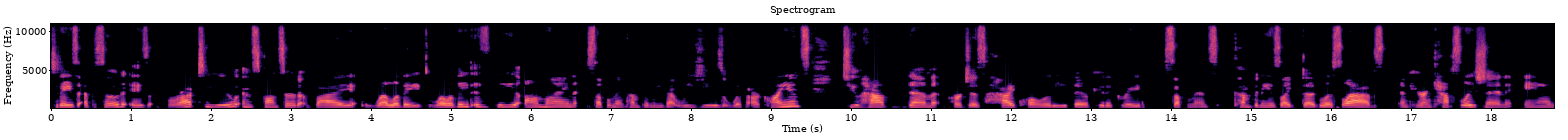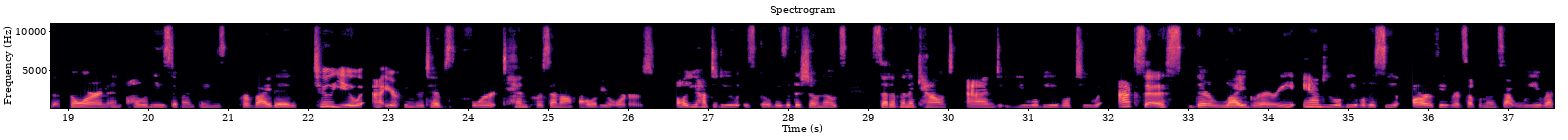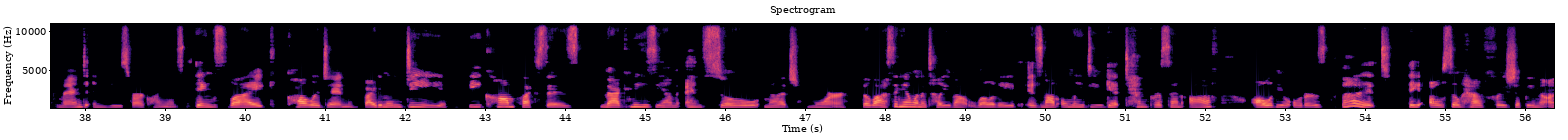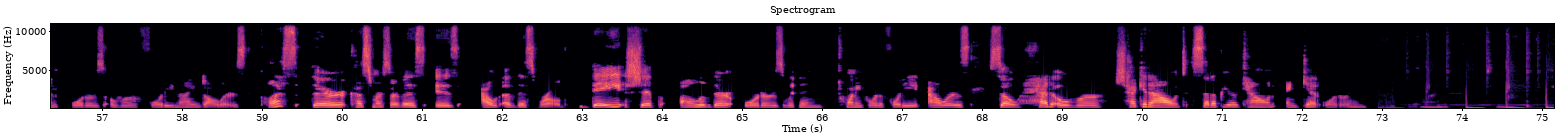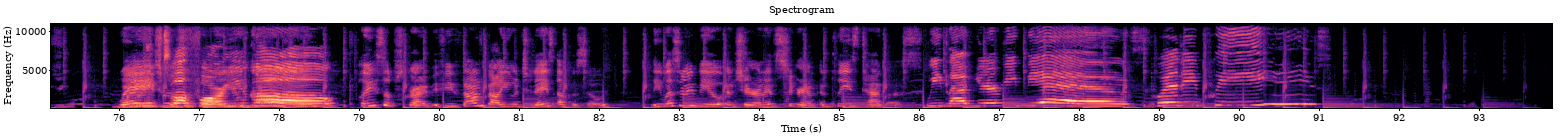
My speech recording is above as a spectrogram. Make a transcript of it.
Today's episode is brought to you and sponsored by Wellevate. Wellevate is the online supplement company that we use with our clients to have them purchase high quality therapeutic grade supplements. Companies like Douglas Labs and Pure Encapsulation and Thorne and all of these different things provided to you at your fingertips for 10% off all of your orders. All you have to do is go visit the show notes set up an account and you will be able to access their library and you will be able to see our favorite supplements that we recommend and use for our clients. Things like collagen, vitamin D, B complexes, magnesium, and so much more. The last thing I want to tell you about Wellevate is not only do you get 10% off all of your orders, but they also have free shipping on orders over $49. Plus, their customer service is out of this world. They ship all of their orders within 24 to 48 hours. So head over, check it out, set up your account, and get ordering. Wait before you go! Please subscribe if you found value in today's episode Leave us a review and share on Instagram, and please tag us. We love your reviews. Pretty please.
